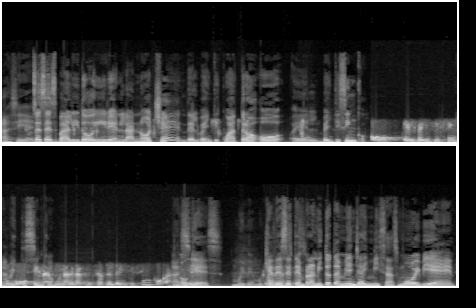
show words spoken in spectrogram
Así es. Entonces es válido ir en la noche del 24 o el 25. O el 25, o en alguna de las misas del 25. Así, es. Muy bien, muchas Que desde tempranito también ya hay misas. Muy bien.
